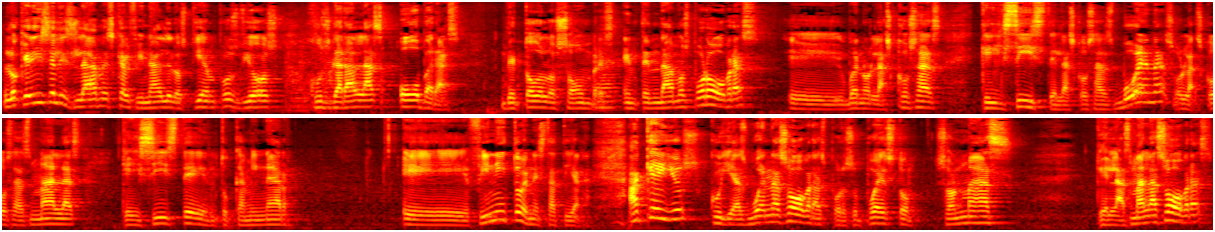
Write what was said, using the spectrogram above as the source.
lo que dice el Islam es que al final de los tiempos Dios juzgará las obras de todos los hombres. Entendamos por obras, eh, bueno, las cosas que hiciste, las cosas buenas o las cosas malas que hiciste en tu caminar eh, finito en esta tierra. Aquellos cuyas buenas obras, por supuesto, son más que las malas obras,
